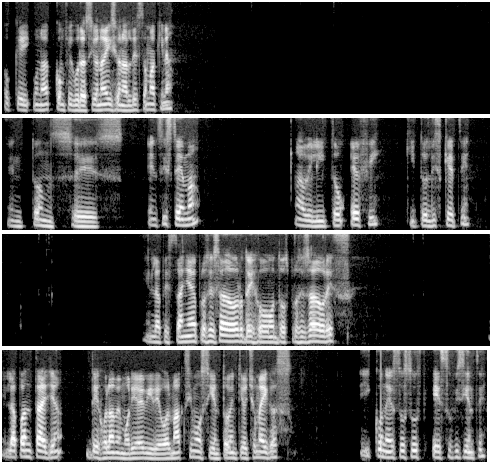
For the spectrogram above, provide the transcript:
Ok una configuración adicional de esta máquina. Entonces en sistema habilito EFI quito el disquete. En la pestaña de procesador dejo dos procesadores. En la pantalla dejo la memoria de video al máximo 128 megas. Y con esto es suficiente.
